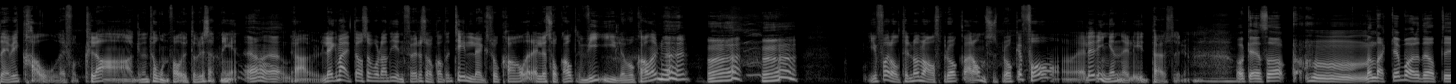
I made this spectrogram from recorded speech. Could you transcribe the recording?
det vi kaller for klagende tonefall utover i setningen. Ja, ja. Ja, legg merke til også hvordan de innfører såkalte tilleggsvokaler, eller såkalt hvilevokaler. I forhold til normalspråket har åndsespråket få eller ingen lydpauser. Ok, så Men det er ikke bare det at de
